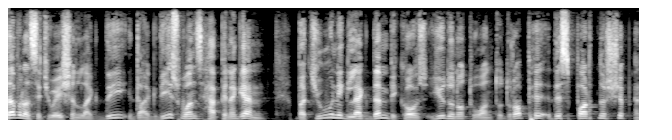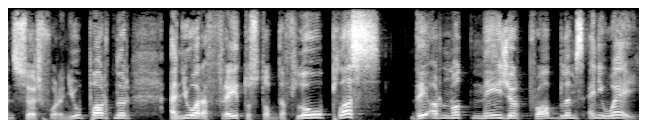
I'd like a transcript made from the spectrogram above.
Several situations like, the, like these ones happen again, but you neglect them because you do not want to drop eh, this partnership and search for a new partner, and you are afraid to stop the flow, plus, they are not major problems anyway.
